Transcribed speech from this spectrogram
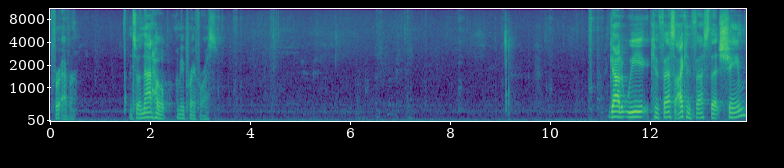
forever. And so, in that hope, let me pray for us. God, we confess, I confess that shame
